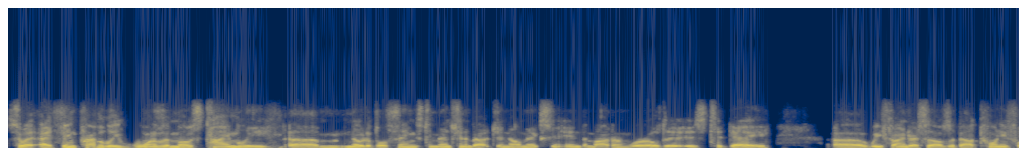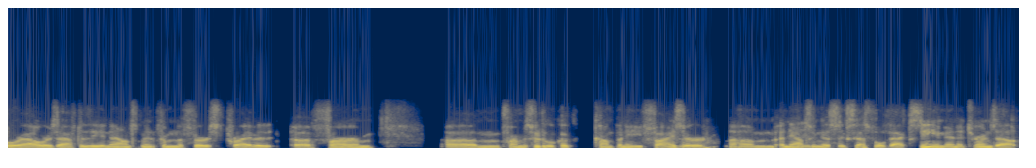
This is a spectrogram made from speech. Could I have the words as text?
So I, I think probably one of the most timely, um, notable things to mention about genomics in, in the modern world is today uh, we find ourselves about 24 hours after the announcement from the first private uh, firm, um, pharmaceutical co- company Pfizer, um, announcing mm-hmm. a successful vaccine. And it turns out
